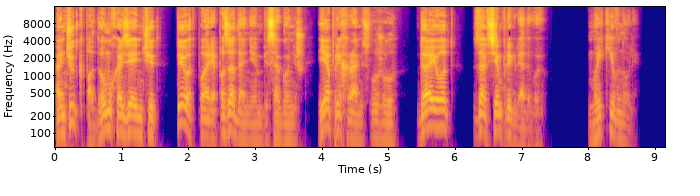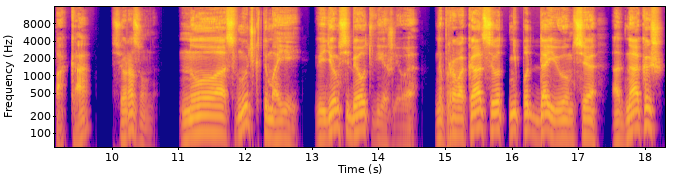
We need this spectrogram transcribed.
Анчутка по дому хозяйничает, ты вот, паря, по заданиям бесогонишь. Я при храме служу. Да и вот за всем приглядываю. Мы кивнули. Пока все разумно. Ну, а с внучкой-то моей ведем себя вот вежливо. На провокации вот не поддаемся. Однако ж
